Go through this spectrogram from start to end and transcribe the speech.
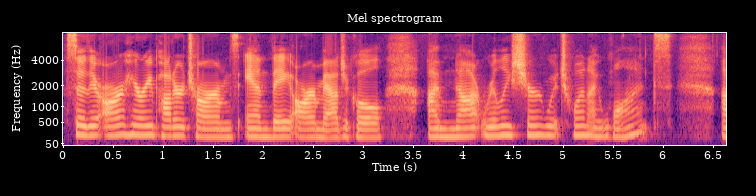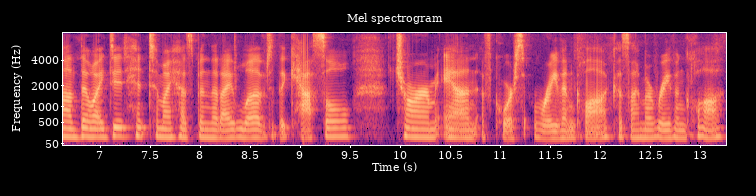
So, there are Harry Potter charms and they are magical. I'm not really sure which one I want, um, though I did hint to my husband that I loved the castle charm and, of course, Ravenclaw because I'm a Ravenclaw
